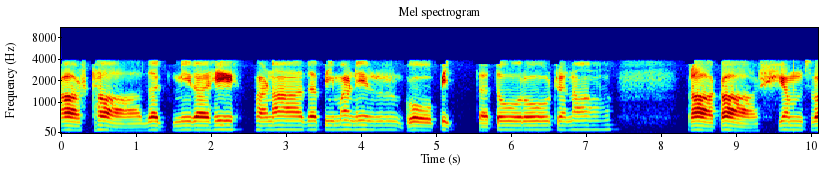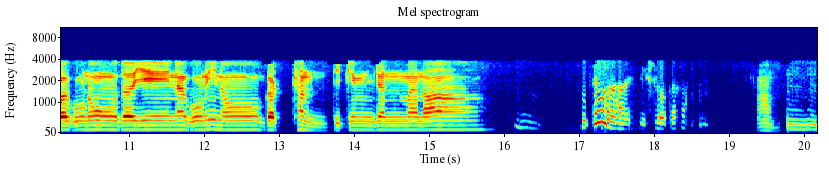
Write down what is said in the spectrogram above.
काष्ठादग्निरहेः फणादपि मणिर्गोपित्ततो रोचना प्राकाश्यं स्वगुणोदयेन गुणिनो गच्छन्ति किं जन्मना? उत्तमः अस्ति श्लोकः। आम्।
